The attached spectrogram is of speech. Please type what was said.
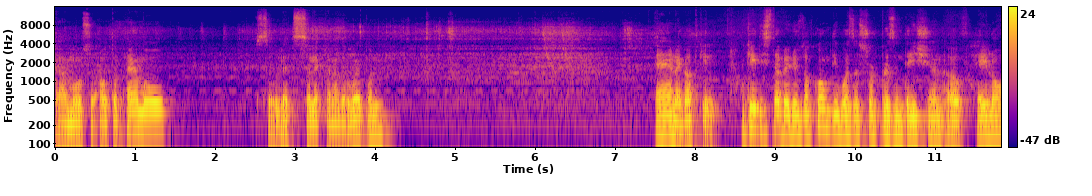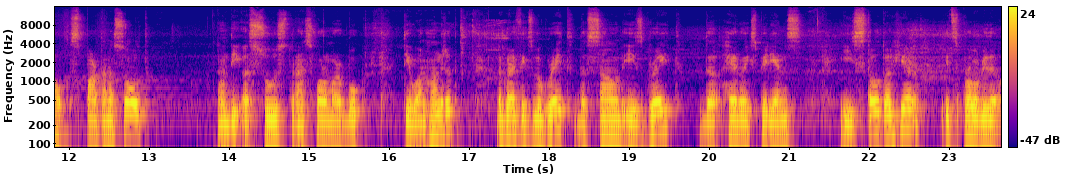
I'm also out of ammo, so let's select another weapon. And I got killed. Okay, this is tabletnews.com. This was a short presentation of Halo Spartan Assault on the Asus Transformer Book T100. The graphics look great, the sound is great, the Halo experience is total here. It's probably the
